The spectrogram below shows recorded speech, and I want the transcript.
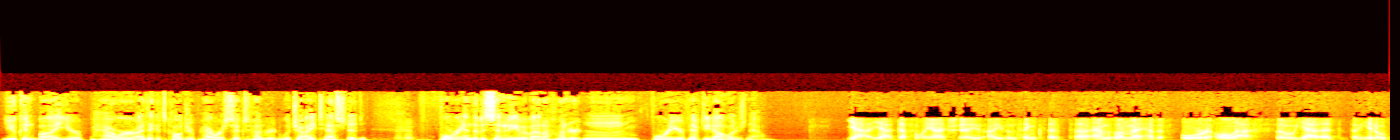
You can buy your Power, I think it's called your Power 600, which I tested, mm-hmm. for in the vicinity of about 140 or 50 dollars now. Yeah, yeah, definitely. Actually, I, I even think that uh, Amazon might have it for less. So yeah, that, you know.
